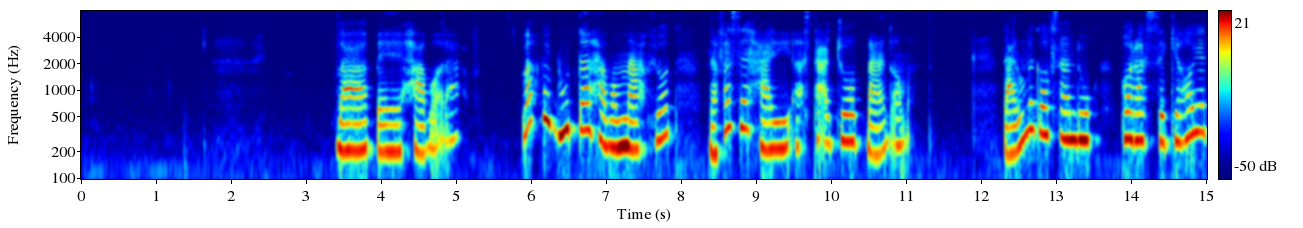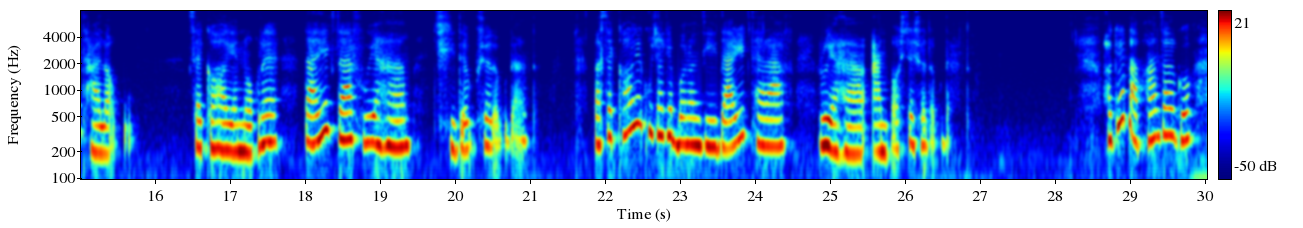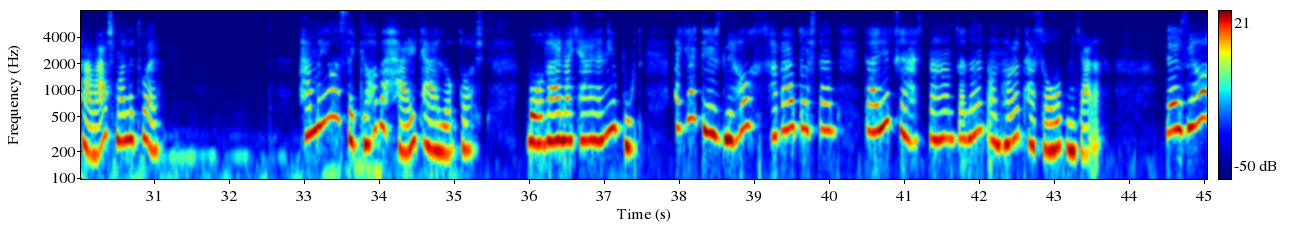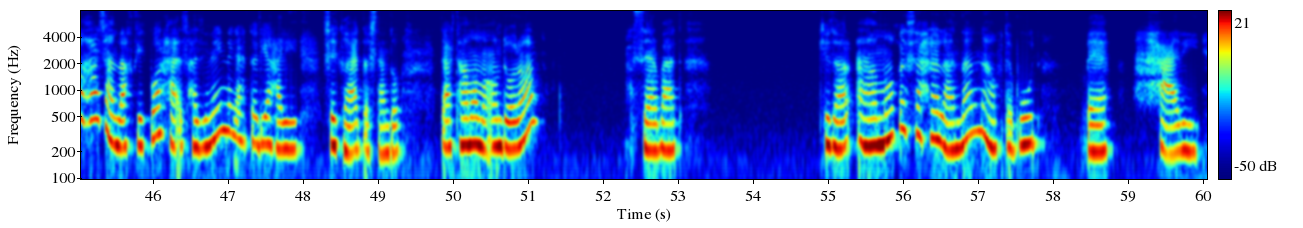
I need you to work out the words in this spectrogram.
و به هوا رفت. وقتی دود در هوا محو شد نفس هری از تعجب بند آمد. درون گاف صندوق پر از سکه های طلا بود. سکه های نقره در یک ظرف روی هم چیده شده بودند و سکه های کوچک برانزی در یک طرف روی هم انباشته شده بودند. هاگرید لبخند زد و گفت همش مال توه. همه آن سکه ها به هری تعلق داشت. باور نکردنی بود اگر درزلی ها خبر داشتند در یک شهر به هم زدن آنها را تصاحب می‌کردند. درزلی ها هر چند وقت یک بار از هزینه نگهداری هری شکایت داشتند و در تمام آن دوران ثروت که در اعماق شهر لندن نهفته بود به هری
